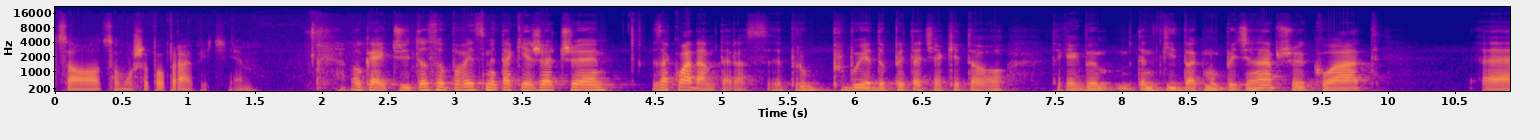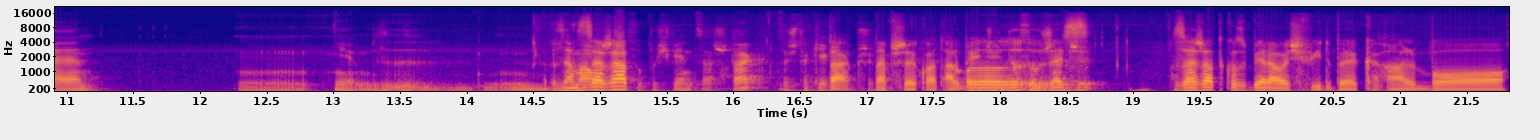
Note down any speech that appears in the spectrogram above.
co, co muszę poprawić, nie? Okej, okay, czyli to są powiedzmy takie rzeczy, zakładam teraz, próbuję dopytać, jakie to, tak jakby ten feedback mógł być, na przykład e, nie wiem, za mało za czasu poświęcasz, tak? Coś takiego tak, na przykład. Na przykład. Albo okay, czyli to są rzeczy... Za rzadko zbierałeś feedback, albo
